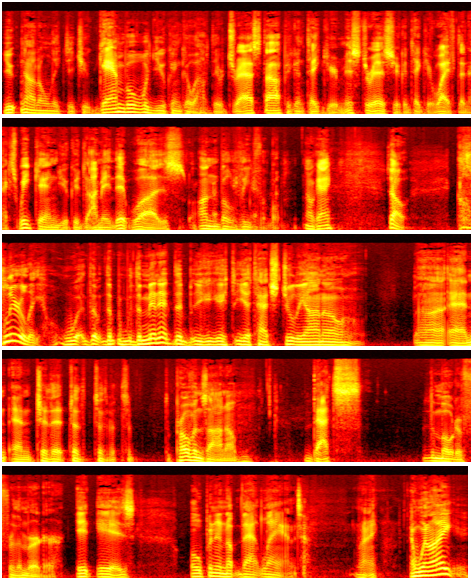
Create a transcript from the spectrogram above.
You not only did you gamble, you can go out there dressed up, you can take your mistress, you can take your wife the next weekend. You could, I mean, it was unbelievable. Okay, so clearly, the the, the minute that you, you attach Giuliano uh, and and to the to, the- to the to, to Provenzano, that's the motive for the murder. It is opening up that land, right? And when I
